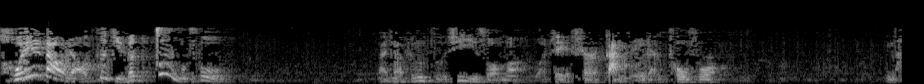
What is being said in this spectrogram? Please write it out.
回到了自己的住处，白小平仔细一琢磨，我这事儿干的有点抽风，哪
